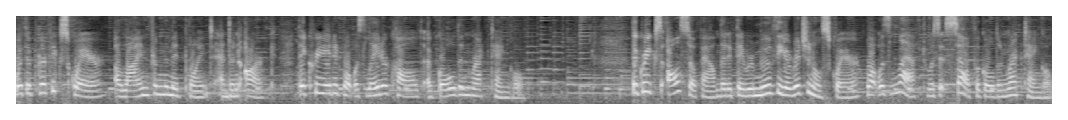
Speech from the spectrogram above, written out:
With a perfect square, a line from the midpoint, and an arc, they created what was later called a golden rectangle. The Greeks also found that if they removed the original square, what was left was itself a golden rectangle.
